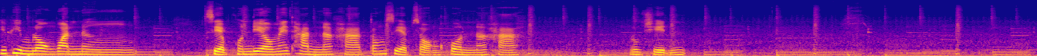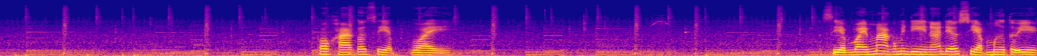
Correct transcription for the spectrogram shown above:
พี่พิมพ์ลงวันหนึ่งเสียบคนเดียวไม่ทันนะคะ ต้องเสียบสองคนนะคะ ลูกชิ้น พ่อค้าก็เสียบไว เสียบไวมากก็ไม่ดีนะ เดี๋ยวเสียบมือตัวเอง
